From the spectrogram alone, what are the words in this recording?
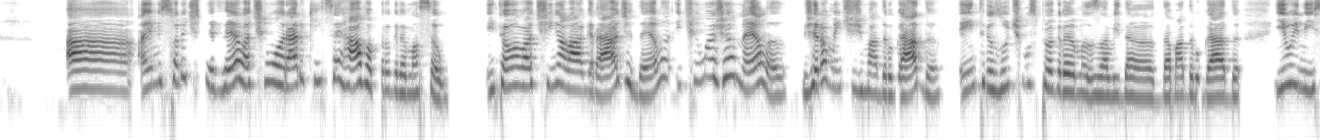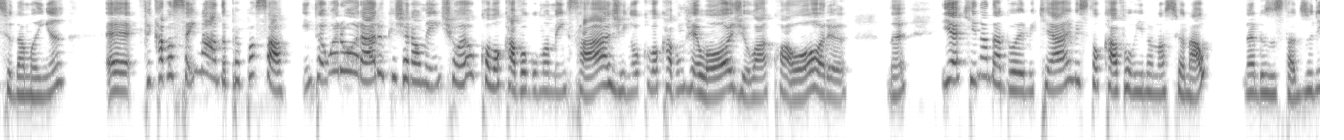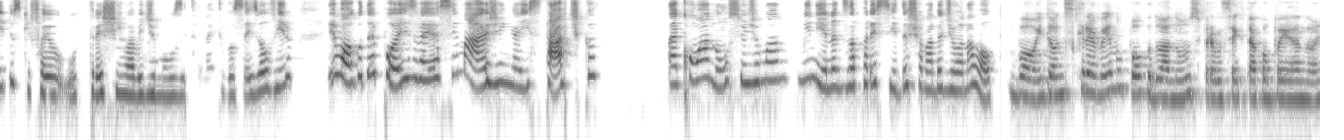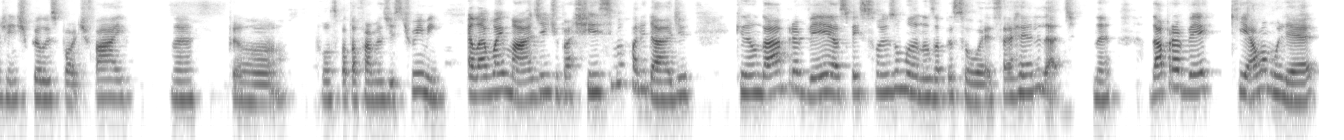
a, a emissora de TV ela tinha um horário que encerrava a programação. Então ela tinha lá a grade dela e tinha uma janela, geralmente de madrugada, entre os últimos programas ali da, da madrugada e o início da manhã, é, ficava sem nada para passar. Então era o horário que geralmente ou eu colocava alguma mensagem ou colocava um relógio lá com a hora, né? E aqui na WMQA eles tocavam o hino nacional, né, dos Estados Unidos, que foi o, trechinho ali de música, né, que vocês ouviram. E logo depois veio essa imagem aí estática né, com o anúncio de uma menina desaparecida chamada Joana Lopes. Bom, então descrevendo um pouco do anúncio para você que está acompanhando a gente pelo Spotify, né, pelo, pelas plataformas de streaming, ela é uma imagem de baixíssima qualidade que não dá para ver as feições humanas da pessoa, essa é a realidade, né? Dá para ver que é uma mulher,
